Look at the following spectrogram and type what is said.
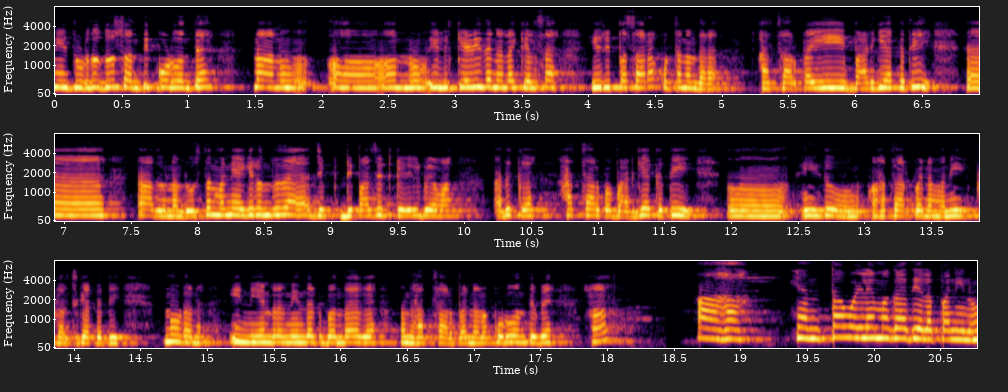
ನೀ ದುಡ್ದು ಸಂತಿ ಕೊಡುವಂತೆ, ನಾನು ಇಲ್ಲಿ ಕೇಳಿದನೆಲ್ಲ ಕೆಲಸ ಇವ್ರು ಇಪ್ಪತ್ತು ಸಾವಿರ ಕೊಡ್ತಾನಂದಾರ ಹತ್ತು ಸಾವಿರ ರೂಪಾಯಿ ಬಾಡಿಗೆ ಹಾಕತಿ ಅದು ನನ್ನ ದೋಸ್ತನ ಮನೆ ಆಗಿರೋದ ಡಿಪಾಸಿಟ್ ಕೇಳಿಲ್ಬೇವ ಅದಕ್ಕೆ ಹತ್ತು ಸಾವಿರ ರೂಪಾಯಿ ಬಾಡಿಗೆ ಹಾಕತಿ ಇದು ಹತ್ತು ಸಾವಿರ ರೂಪಾಯಿ ನಮ್ಮ ಮನೆ ಖರ್ಚಿಗೆ ಹಾಕತಿ ನೋಡೋಣ, ಇನ್ನೇನರ ನಿಂದಟ್ ಬಂದಾಗ ಒಂದು ಹತ್ತು ಸಾವಿರ ರೂಪಾಯಿ ನನಗೆ ಕೊಡುವಂತಿವೆ ಹಾಂ? ಆಹಾ, ಎಂತ ಒಳ್ಳೆ ಮಗ ಅದಿಯಲ್ಲಪ್ಪ ನೀನು.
